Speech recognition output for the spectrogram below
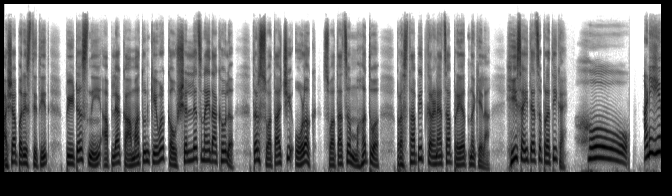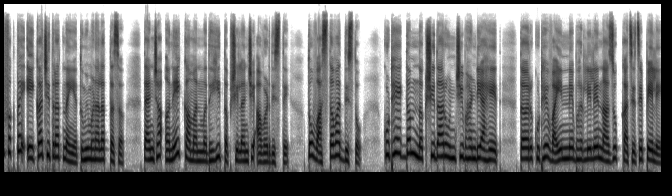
अशा परिस्थितीत पीटर्सनी आपल्या कामातून केवळ कौशल्यच नाही दाखवलं तर स्वतःची ओळख स्वतःचं महत्त्व प्रस्थापित करण्याचा प्रयत्न केला. ही साहित्याचं प्रतीक आहे. हो. आणि हे फक्त एका चित्रात नाहीये तुम्ही म्हणालात तसं. त्यांच्या अनेक कामांमध्येही तपशिलांची आवड दिसते. तो वास्तवात दिसतो. कुठे एकदम नक्षीदार उंची भांडी आहेत तर कुठे वाईनने भरलेले नाजूक काचेचे पेले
